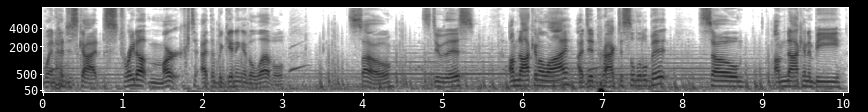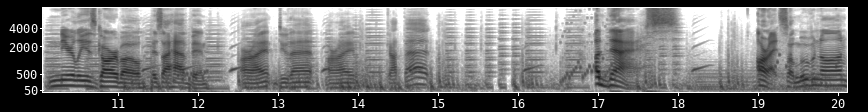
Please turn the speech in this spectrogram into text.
when I just got straight up marked at the beginning of the level. So, let's do this. I'm not gonna lie, I did practice a little bit, so I'm not gonna be nearly as garbo as I have been. Alright, do that. Alright, got that. A nice. Alright, so moving on.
